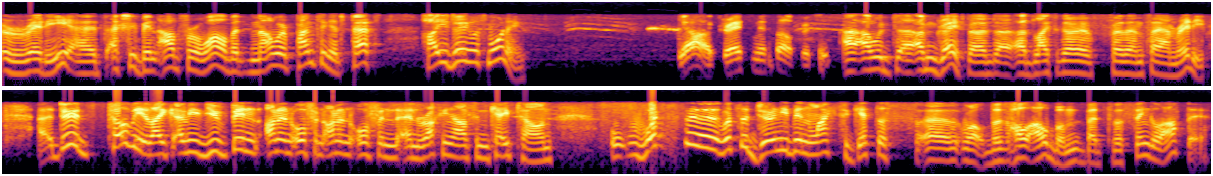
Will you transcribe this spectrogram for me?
already. Uh, it's actually been out for a while, but now we're punting it. Pat, how are you doing this morning? Yeah, great in yourself, Richard. I, I would, uh, I'm great, but I'd, uh, I'd, like to go further and say I'm ready. Uh, dude, tell me, like, I mean, you've been on and off and on and off and, and rocking out in Cape Town. What's the what's the journey been like to get this uh, well this whole album, but the single out there?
